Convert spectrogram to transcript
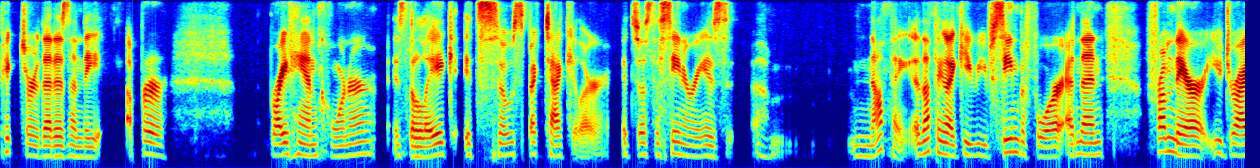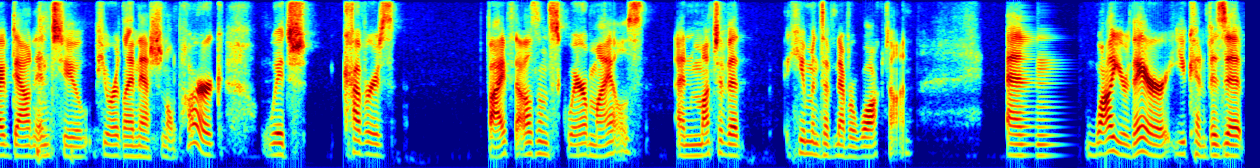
picture that is in the upper right hand corner is the lake. It's so spectacular. It's just the scenery is um, nothing, nothing like you, you've seen before. And then from there, you drive down into Fiordland National Park, which covers 5,000 square miles, and much of it humans have never walked on. And while you're there, you can visit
